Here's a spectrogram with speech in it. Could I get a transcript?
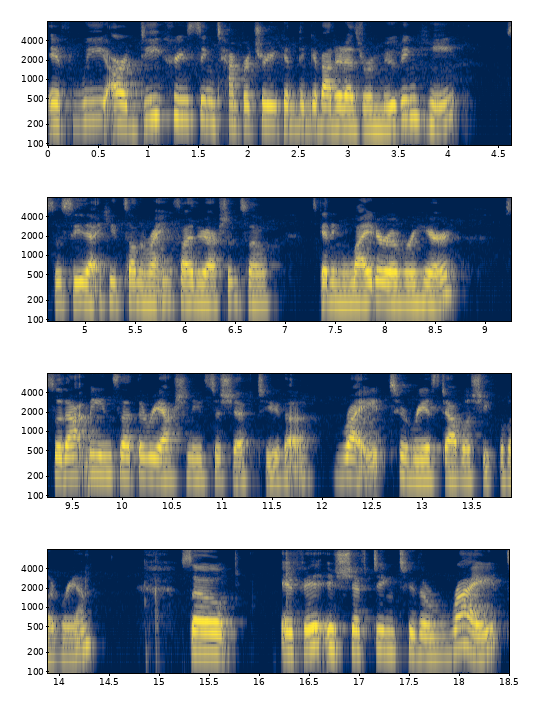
if we are decreasing temperature, you can think about it as removing heat. So see that heat's on the right hand side of the reaction, so it's getting lighter over here. So that means that the reaction needs to shift to the right to reestablish equilibrium. So if it is shifting to the right,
